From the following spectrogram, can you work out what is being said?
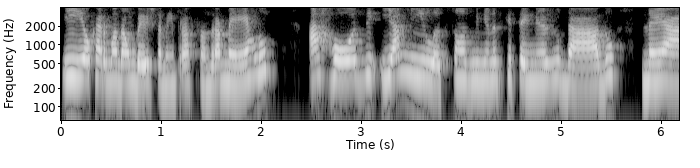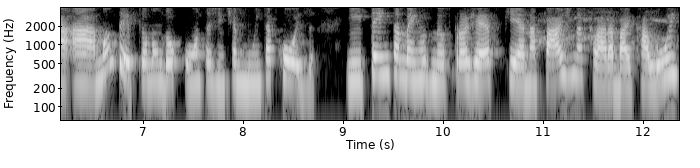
E eu quero mandar um beijo também para Sandra Merlo, a Rose e a Mila, que são as meninas que têm me ajudado né, a, a, manter, porque eu não dou conta, gente, é muita coisa. E tem também os meus projetos, que é na página Clara Baicalui,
